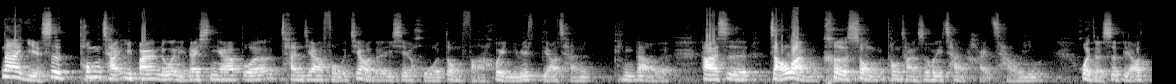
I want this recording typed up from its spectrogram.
那也是通常一般，如果你在新加坡参加佛教的一些活动法会，你会比较常听到的。它是早晚课诵，通常是会唱海潮音，或者是比较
